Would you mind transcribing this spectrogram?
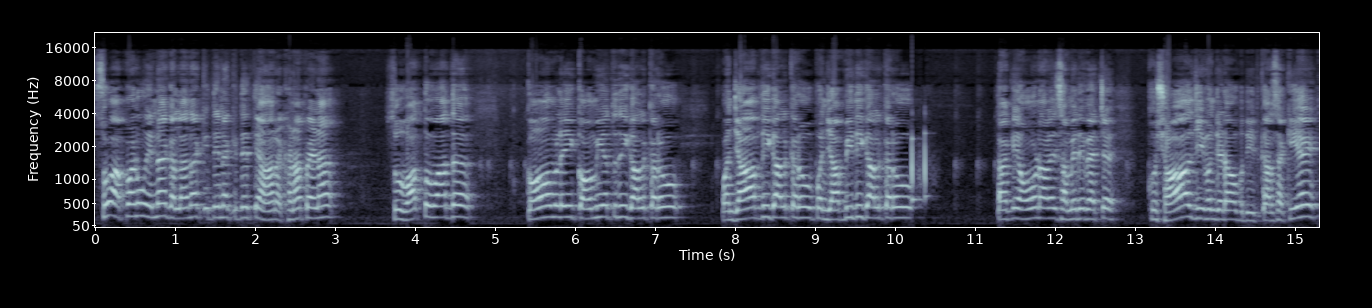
ਸੋ ਆਪਾਂ ਨੂੰ ਇਹਨਾਂ ਗੱਲਾਂ ਦਾ ਕਿਤੇ ਨਾ ਕਿਤੇ ਧਿਆਨ ਰੱਖਣਾ ਪੈਣਾ। ਸੋ ਵੱਧ ਤੋਂ ਵੱਧ ਕੌਮ ਲਈ ਕੌਮੀਅਤ ਦੀ ਗੱਲ ਕਰੋ। ਪੰਜਾਬ ਦੀ ਗੱਲ ਕਰੋ ਪੰਜਾਬੀ ਦੀ ਗੱਲ ਕਰੋ ਤਾਂ ਕਿ ਆਉਣ ਵਾਲੇ ਸਮੇਂ ਦੇ ਵਿੱਚ ਖੁਸ਼ਹਾਲ ਜੀਵਨ ਜਿਹੜਾ ਉਹ ਬਤੀਤ ਕਰ ਸਕੀਏ।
